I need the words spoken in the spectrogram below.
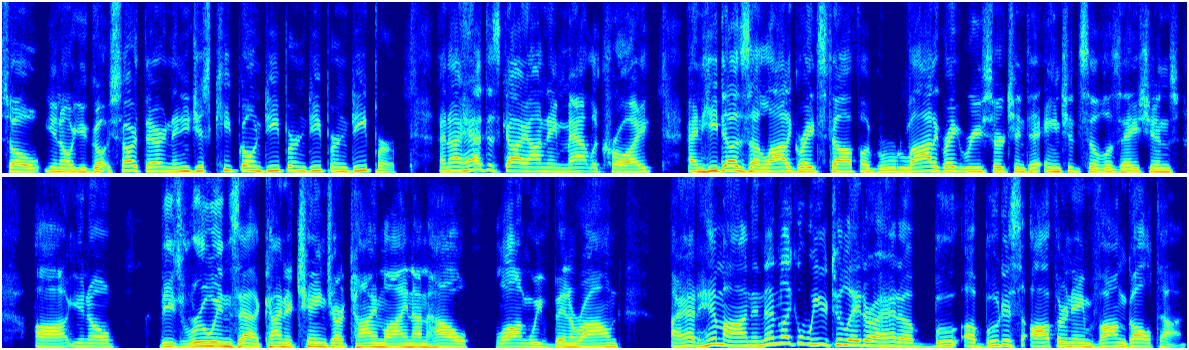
So, you know, you go start there and then you just keep going deeper and deeper and deeper. And I had this guy on named Matt LaCroix, and he does a lot of great stuff, a lot of great research into ancient civilizations. Uh, you know, these ruins that kind of change our timeline on how long we've been around. I had him on, and then like a week or two later, I had a, Bu- a Buddhist author named Von Galt on,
